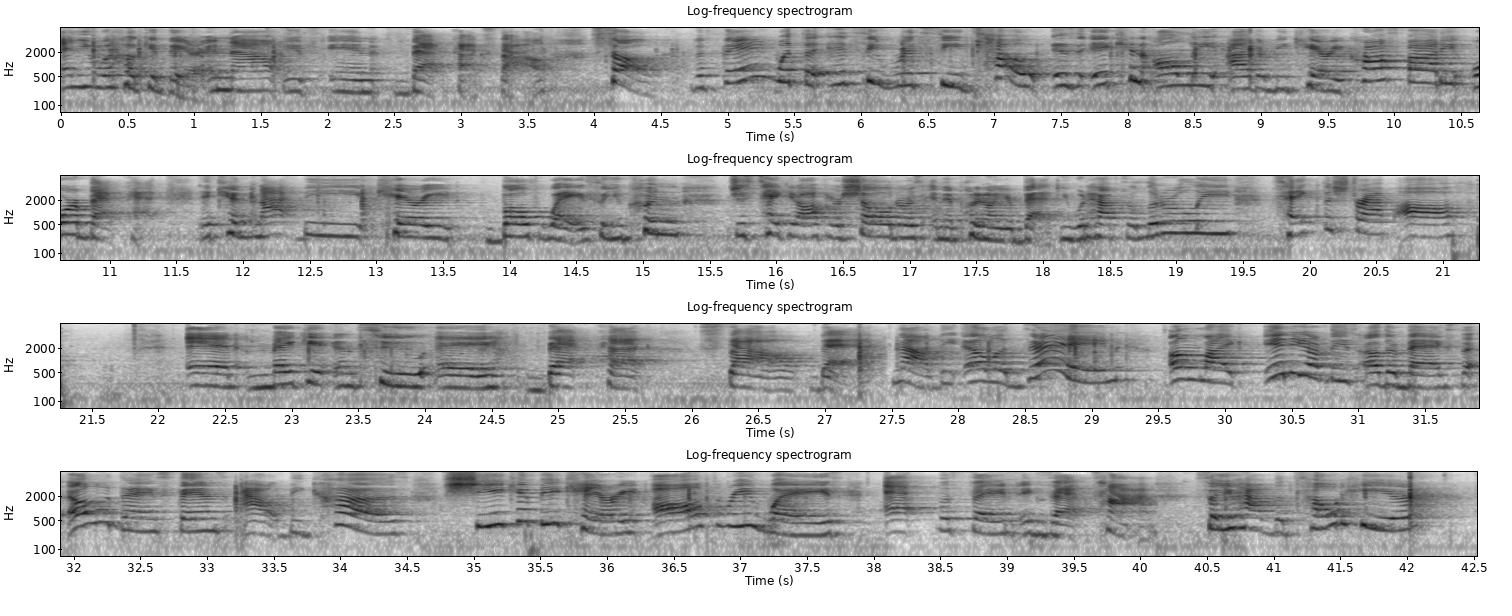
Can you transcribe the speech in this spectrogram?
And you would hook it there and now it's in backpack style. So the thing with the Itzy Ritzy tote is it can only either be carried crossbody or backpack. It cannot be carried both ways. So you couldn't just take it off your shoulders and then put it on your back. You would have to literally take the strap off and make it into a backpack style bag. Now the Ella Dane, unlike any of these other bags, the Ella Dane stands out because she can be carried all three ways at the same exact time. So you have the tote here,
